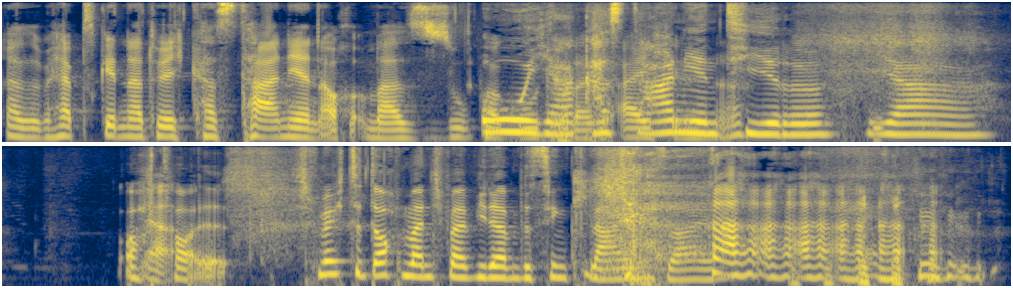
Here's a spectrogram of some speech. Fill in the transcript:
Also im Herbst gehen natürlich Kastanien auch immer super oh, gut. Oh ja, Kastanientiere, Eichel, ne? ja. Ach ja. toll. Ich möchte doch manchmal wieder ein bisschen klein sein.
